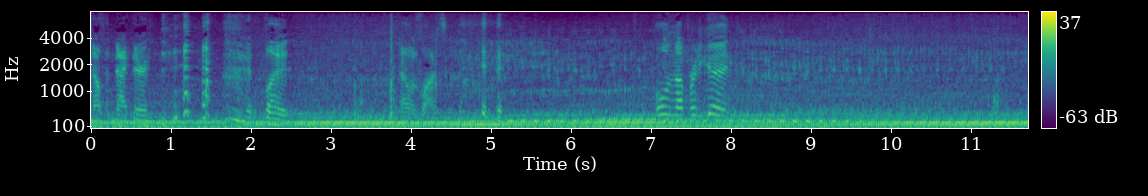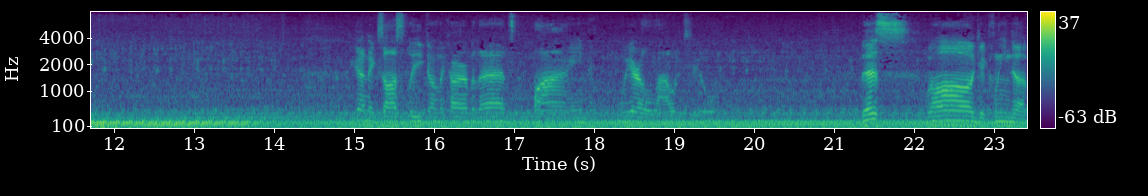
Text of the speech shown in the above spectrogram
nothing back there. but that one's locked. Holding up pretty good. We got an exhaust leak on the car, but that's fine. We are allowed to. This will all get cleaned up.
